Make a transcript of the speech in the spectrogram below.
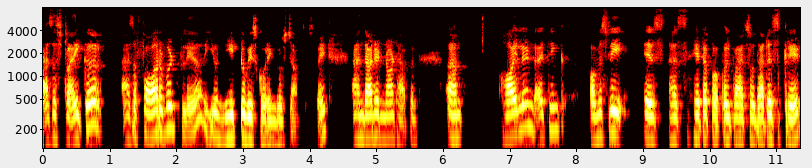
as a striker, as a forward player, you need to be scoring those chances, right? And that did not happen. Um, Højlund, I think, obviously is has hit a purple patch, so that is great.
